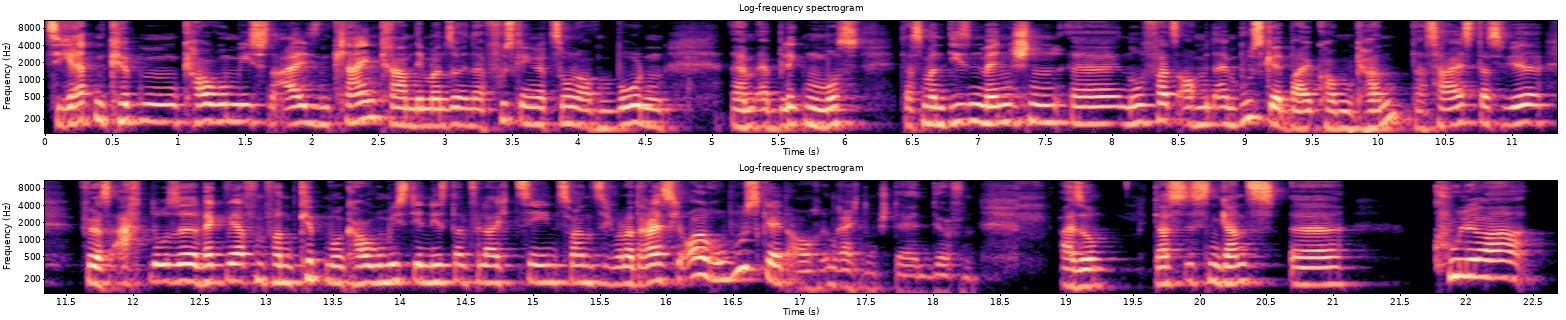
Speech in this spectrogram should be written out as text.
Zigarettenkippen, Kaugummis und all diesen Kleinkram, den man so in der Fußgängerzone auf dem Boden ähm, erblicken muss, dass man diesen Menschen äh, notfalls auch mit einem Bußgeld beikommen kann. Das heißt, dass wir für das achtlose Wegwerfen von Kippen und Kaugummis demnächst dann vielleicht 10, 20 oder 30 Euro Bußgeld auch in Rechnung stellen dürfen. Also das ist ein ganz äh, cooler,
